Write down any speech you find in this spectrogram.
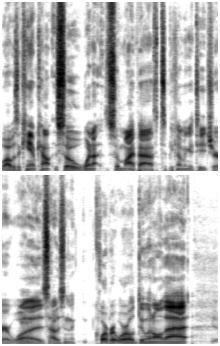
I, I was a camp count. So when, I, so my path to becoming a teacher was I was in the corporate world doing all that. Yeah.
